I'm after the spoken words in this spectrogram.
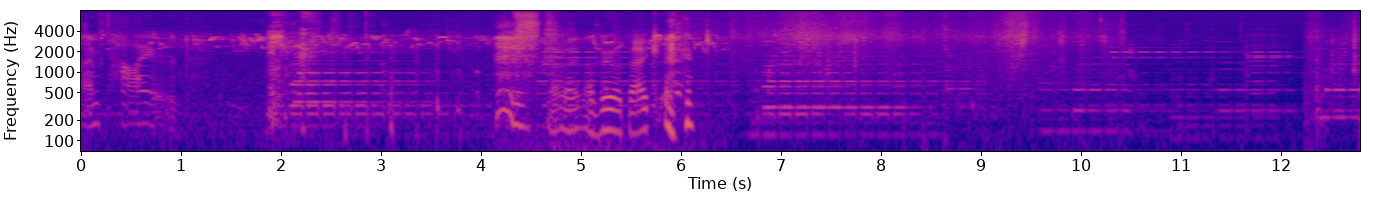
I'm tired. All right, I'll be right back.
